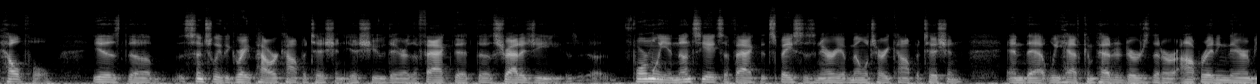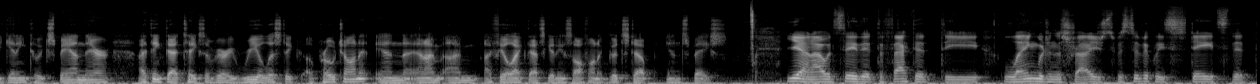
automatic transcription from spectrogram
helpful is the essentially the great power competition issue there. The fact that the strategy uh, formally enunciates the fact that space is an area of military competition and that we have competitors that are operating there and beginning to expand there. I think that takes a very realistic approach on it, and, and I'm, I'm, I feel like that's getting us off on a good step in space. Yeah, and I would say that the fact that the language in the strategy specifically states that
